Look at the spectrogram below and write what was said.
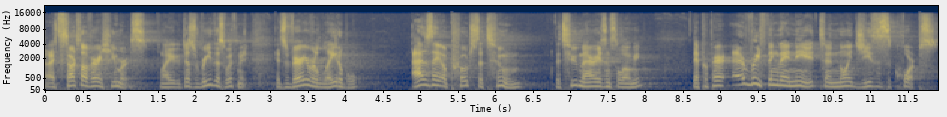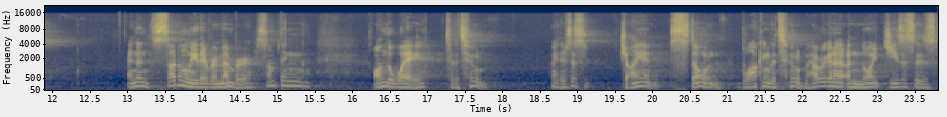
uh, it starts off very humorous. Like, just read this with me. It's very relatable. As they approach the tomb, the two Marys and Salome, they prepare everything they need to anoint Jesus' corpse. And then suddenly they remember something on the way to the tomb. Wait, there's this giant stone blocking the tomb. How are we going to anoint Jesus'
